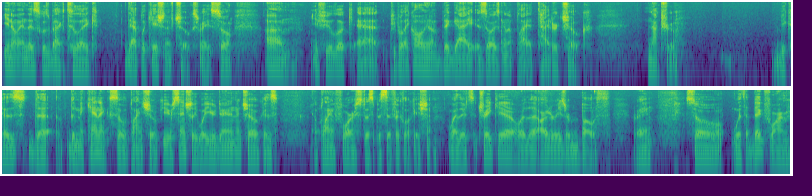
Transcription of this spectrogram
You know, and this goes back to like the application of chokes, right? So, um, if you look at people like, oh, you know, a big guy is always going to apply a tighter choke. Not true. Because the the mechanics of applying choke, you're essentially what you're doing in a choke is applying force to a specific location, whether it's the trachea or the arteries or both, right? So with a big form,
